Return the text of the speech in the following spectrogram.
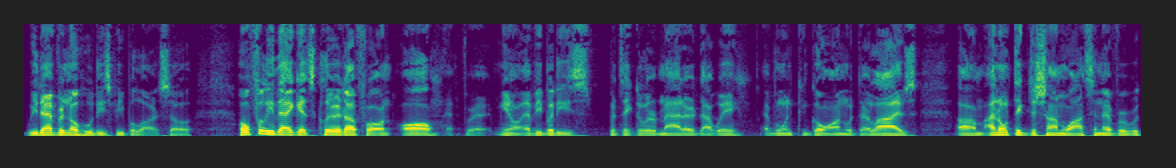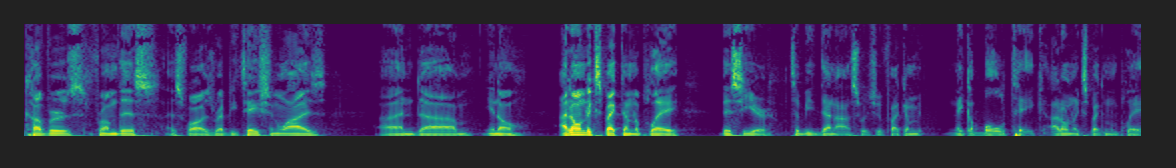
we never know who these people are. So hopefully that gets cleared up for all for you know everybody's particular matter. That way, everyone can go on with their lives. Um, I don't think Deshaun Watson ever recovers from this as far as reputation wise, and um, you know I don't expect him to play this year. To be dead honest with you, if I can make a bold take, I don't expect him to play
